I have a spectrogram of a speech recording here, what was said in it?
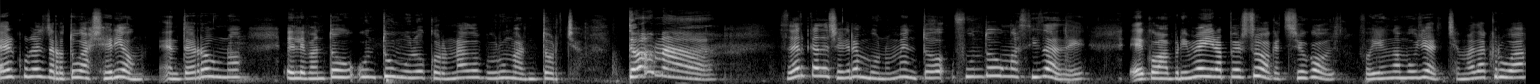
Hércules derrotou a Xerión, enterrouno e levantou un túmulo coronado por unha antorcha. Toma! Cerca dese gran monumento fundou unha cidade e coa primeira persoa que chegou foi unha muller chamada Crúa,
